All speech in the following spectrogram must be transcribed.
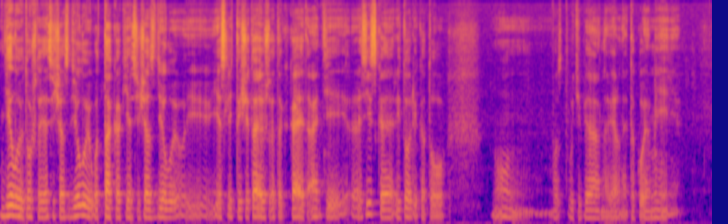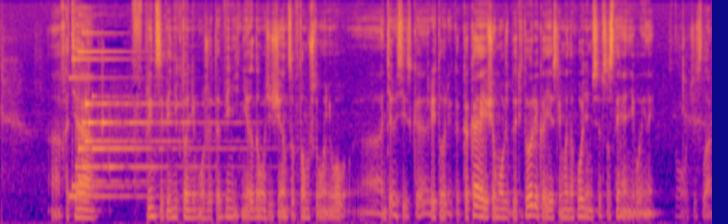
Делаю то, что я сейчас делаю, вот так, как я сейчас делаю. И если ты считаешь, что это какая-то антироссийская риторика, то ну, вот у тебя, наверное, такое мнение. А, хотя, в принципе, никто не может обвинить ни одного чеченца в том, что у него а, антироссийская риторика. Какая еще может быть риторика, если мы находимся в состоянии войны? числа.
